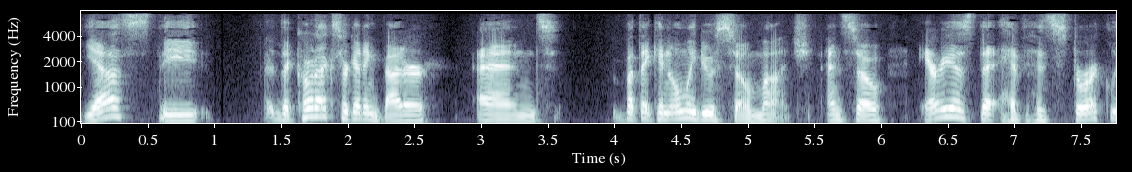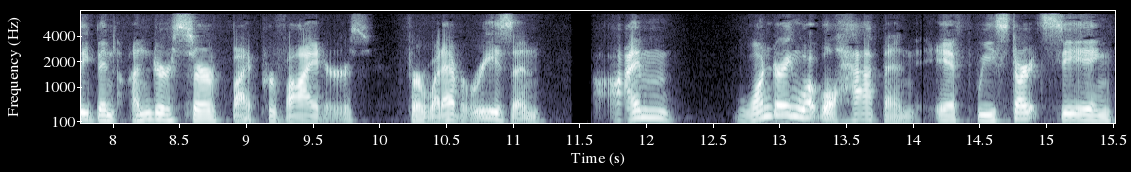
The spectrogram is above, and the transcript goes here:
Yes, the the codecs are getting better. and but they can only do so much. And so areas that have historically been underserved by providers for whatever reason, I'm wondering what will happen if we start seeing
